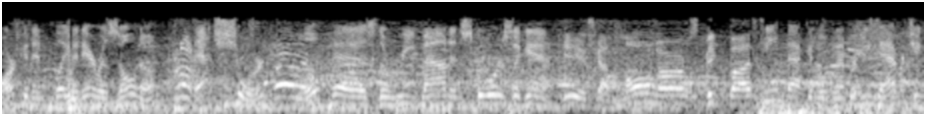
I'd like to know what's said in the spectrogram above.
Markkanen played at Arizona. That's short. Lopez the rebound and scores again. He has got long arms, big body. Team back in November. He's averaging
